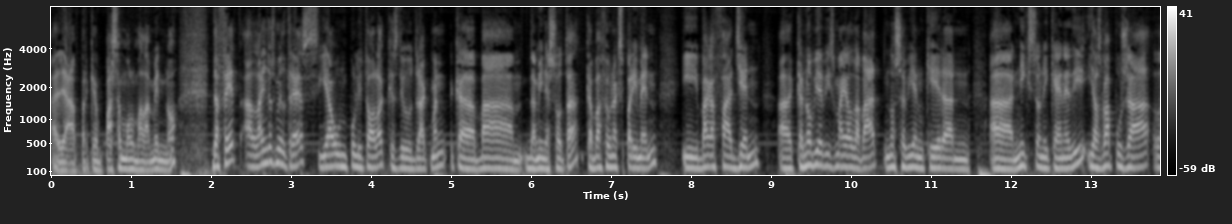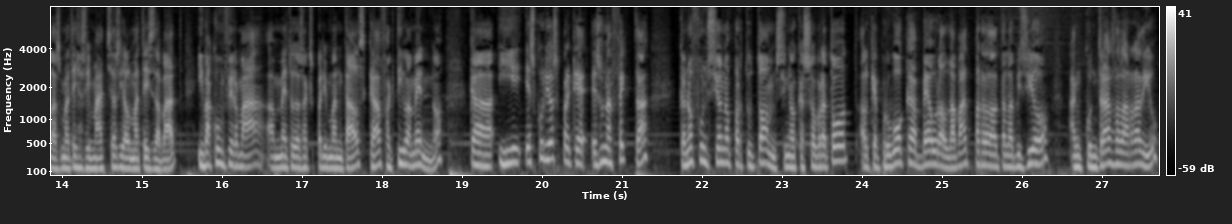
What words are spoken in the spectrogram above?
allà, perquè passa molt malament, no? De fet, l'any 2003 hi ha un politòleg que es diu Drachman, que va de Minnesota, que va fer un experiment i va agafar gent uh, que no havia vist mai el debat, no sabien qui eren uh, Nixon i Kennedy, i els va posar les mateixes imatges i el mateix debat, i va confirmar amb mètodes experimentals que efectivament, no? Que, I és curiós perquè és un efecte que no funciona per tothom, sinó que sobretot el que provoca veure el debat per la televisió, en contrast de la ràdio,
